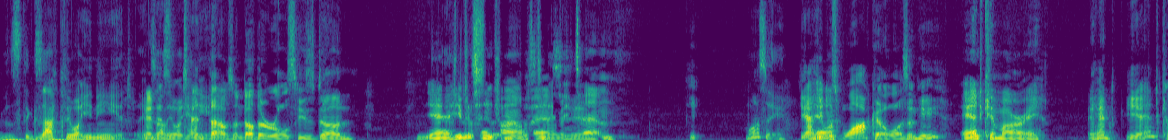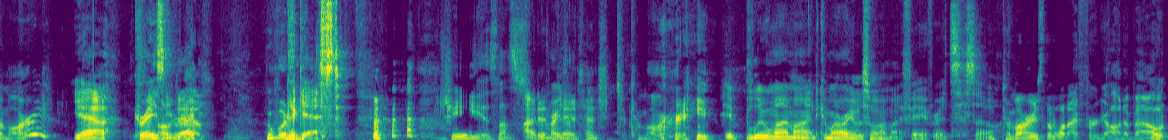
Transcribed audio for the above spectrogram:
That's exactly what you need. And Exactly his what you ten need. thousand other roles he's done. Yeah, he was Just- in Final just to name a Fantasy few. X Was he? Yeah, he was Wakka, wasn't he? and Kimahri. And yeah, and Kimahri. Yeah, crazy, Oh, right? damn. Who would have guessed? Jeez, that's I didn't crazy. pay attention to Kimahri. It blew my mind. Kimahri was one of my favorites. So, Kimahri's the one I forgot about.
